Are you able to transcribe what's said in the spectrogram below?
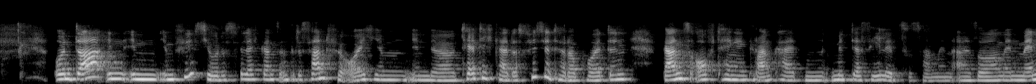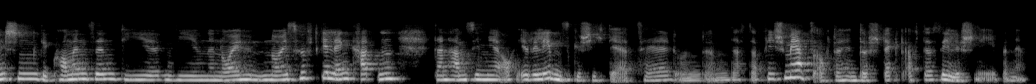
Und da in, im, im Physio, das ist vielleicht ganz interessant für euch, im, in der Tätigkeit als Physiotherapeutin, ganz oft hängen Krankheiten mit der Seele zusammen. Also wenn Menschen gekommen sind, die irgendwie ein neue, neues Hüftgelenk hatten, dann haben sie mir auch ihre Lebensgeschichte erzählt und ähm, dass da viel Schmerz auch dahinter steckt auf der seelischen Ebene.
